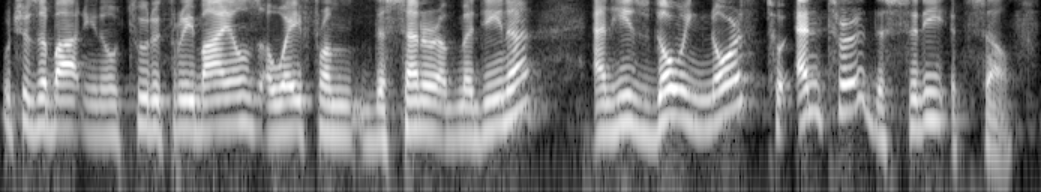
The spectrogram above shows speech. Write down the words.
which is about, you know, two to three miles away from the center of Medina, and he's going north to enter the city itself.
